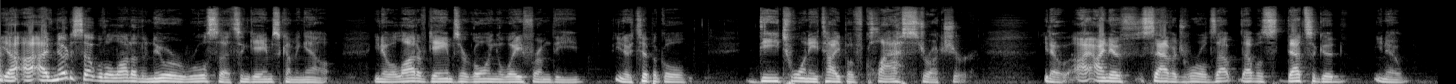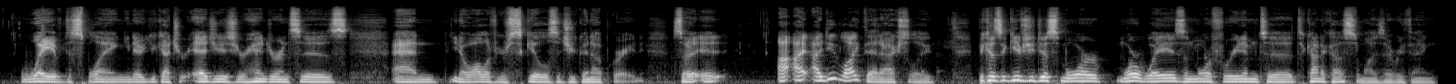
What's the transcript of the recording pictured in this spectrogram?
yeah, I, I've noticed that with a lot of the newer rule sets and games coming out. You know, a lot of games are going away from the you know typical D twenty type of class structure. You know, I, I know Savage Worlds that that was that's a good you know way of displaying. You know, you got your edges, your hindrances, and you know all of your skills that you can upgrade. So it, I, I do like that actually, because it gives you just more more ways and more freedom to to kind of customize everything.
